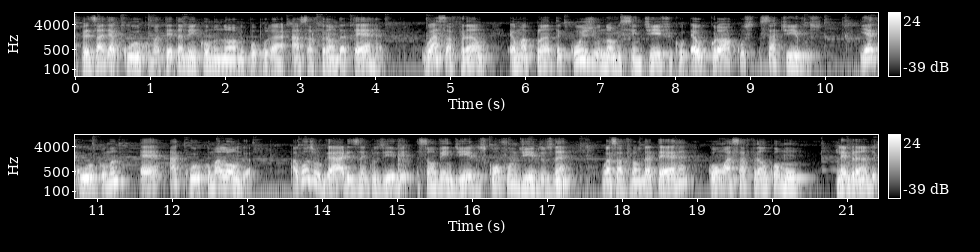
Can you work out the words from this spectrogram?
Apesar de a cúrcuma ter também como nome popular açafrão da terra, o açafrão é uma planta cujo nome científico é o Crocus sativus e a cúrcuma é a cúrcuma longa. Alguns lugares, inclusive, são vendidos confundidos, né? O açafrão da terra com o açafrão comum. Lembrando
